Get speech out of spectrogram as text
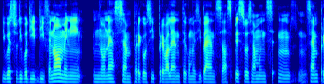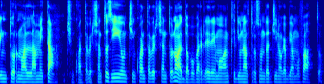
di questo tipo di, di fenomeni, non è sempre così prevalente come si pensa, spesso siamo in se- mh, mm, sempre intorno alla metà, 50% sì, un 50% no, e dopo parleremo anche di un altro sondaggino che abbiamo fatto.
